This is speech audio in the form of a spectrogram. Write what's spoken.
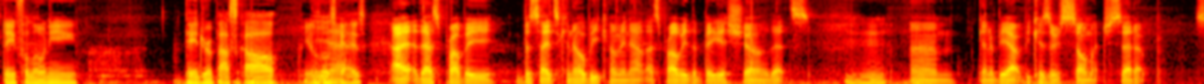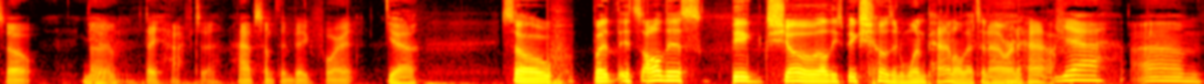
Dave Filoni, Pedro Pascal, you know, those Yeah. guys. I that's probably besides Kenobi coming out, that's probably the biggest show that's Mm-hmm. um, gonna be out because there's so much setup. So Yeah. um, they have to have something big for it. Yeah. So, but it's all this big show, all these big shows in one panel that's an hour and a half. Yeah. Um,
